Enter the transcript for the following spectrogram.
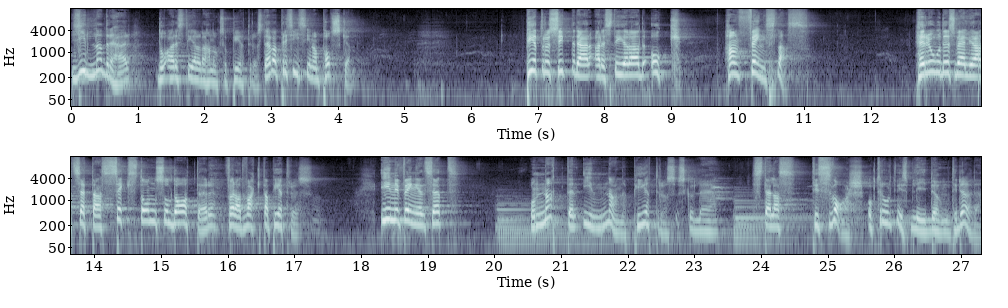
gillade det här, då arresterade han också Petrus. Det var precis innan påsken. Petrus sitter där arresterad och han fängslas. Herodes väljer att sätta 16 soldater för att vakta Petrus. In i fängelset och natten innan Petrus skulle ställas till svars och troligtvis bli dömd till döden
